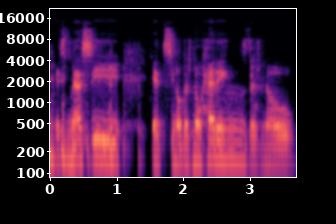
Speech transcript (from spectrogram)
it, it's messy. it's, you know, there's no headings, there's no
